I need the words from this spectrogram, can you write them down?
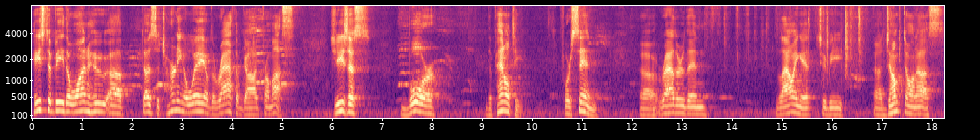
He's to be the one who uh, does the turning away of the wrath of God from us. Jesus bore the penalty for sin uh, rather than allowing it to be uh, dumped on us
